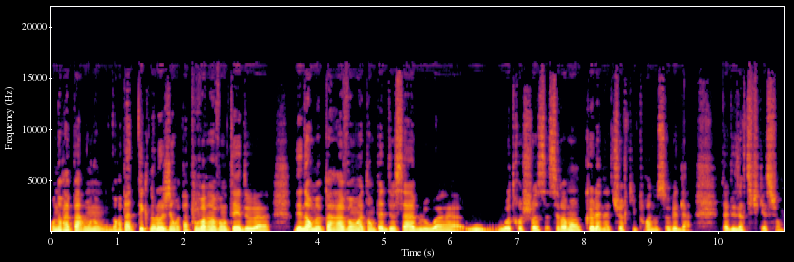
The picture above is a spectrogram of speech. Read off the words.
On n'aura pas, on n'aura pas de technologie, on va pas pouvoir inventer euh, d'énormes paravents à tempête de sable ou, autre chose. C'est vraiment que la nature qui pourra nous sauver de la, désertification.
